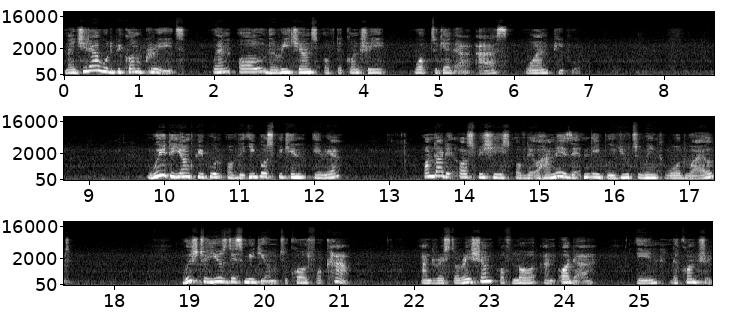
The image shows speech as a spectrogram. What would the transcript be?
Nigeria would become great when all the regions of the country work together as one people. We, the young people of the Igbo-speaking area, under the auspices of the Ohanaeze Ndigbo Youth Wing Worldwide, wish to use this medium to call for calm and restoration of law and order in the country.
